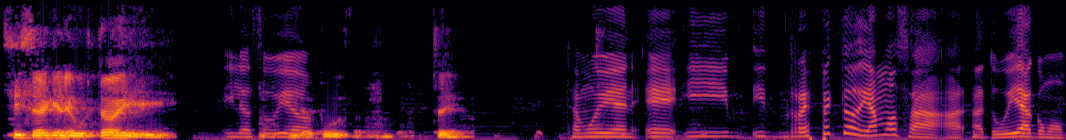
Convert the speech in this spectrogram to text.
Sí, se ve que le gustó y, Y lo y subió. lo puso. Sí. Está muy bien. Eh, y, respecto, digamos, a, tu vida como,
